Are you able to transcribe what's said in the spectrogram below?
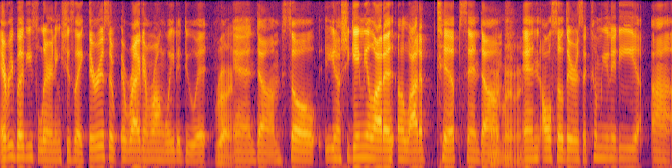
everybody's learning. She's like, there is a, a right and wrong way to do it, Right. And um, so you know, she gave me a lot of a lot of tips, and um, Right, right, right. and also there's a community. Uh,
